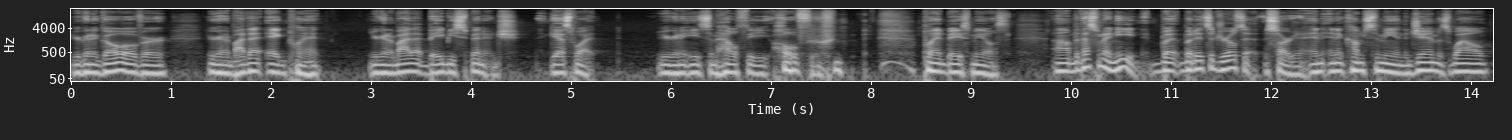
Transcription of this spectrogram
You're gonna go over, you're gonna buy that eggplant, you're gonna buy that baby spinach. And guess what? You're gonna eat some healthy whole food plant-based meals. Um, but that's what I need. But but it's a drill sergeant, and, and it comes to me in the gym as well.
